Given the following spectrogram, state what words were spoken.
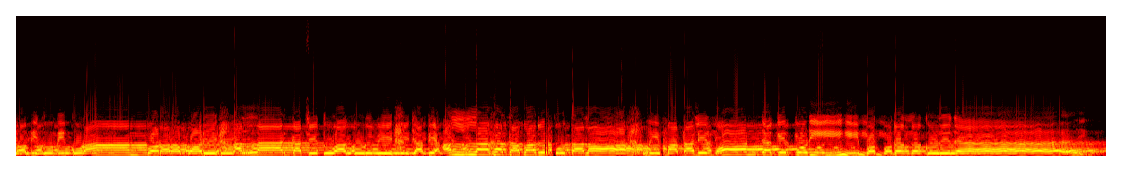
তবে তুমি কোরআন পড়ার পরে আল্লাহর কাছে দোয়া করবে, যাতে আল্লাহ তাআলা ওই মাতালের মনটাকে পরিবর্তন করে দেয়।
